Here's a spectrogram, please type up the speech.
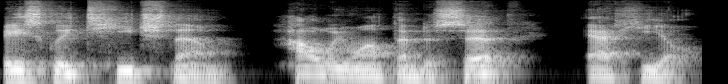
basically teach them how we want them to sit at heel.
